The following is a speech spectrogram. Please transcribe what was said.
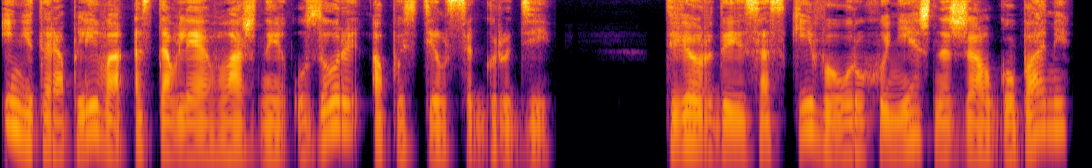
и, неторопливо, оставляя влажные узоры, опустился к груди. Твердые соски Вауруху нежно сжал губами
